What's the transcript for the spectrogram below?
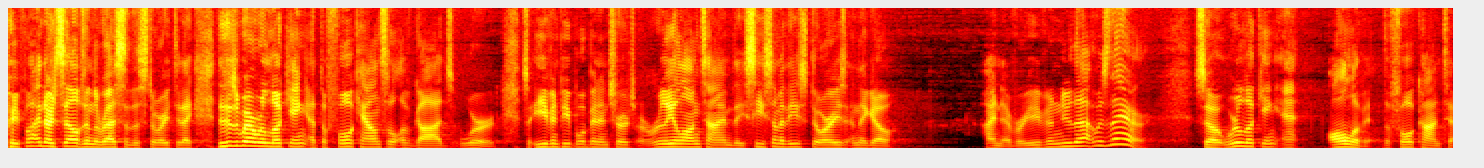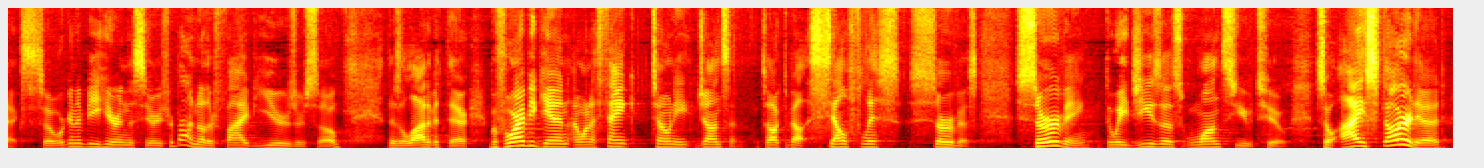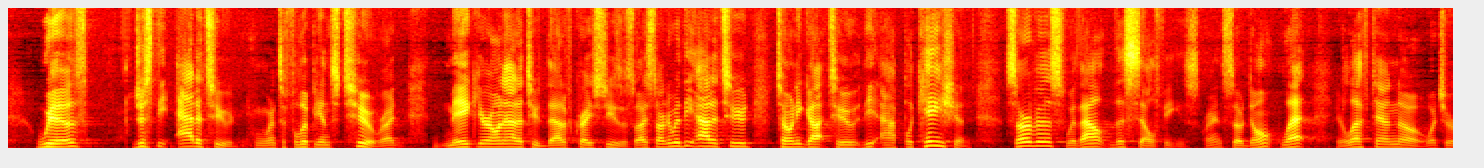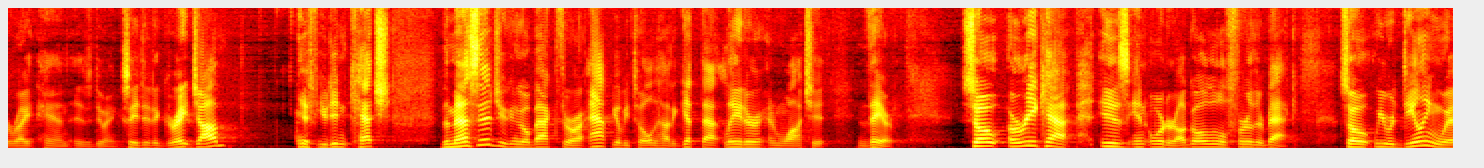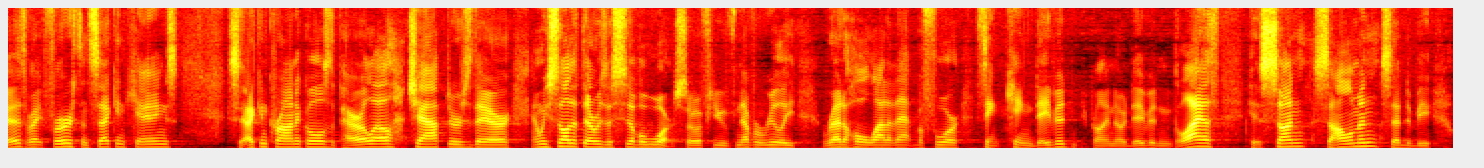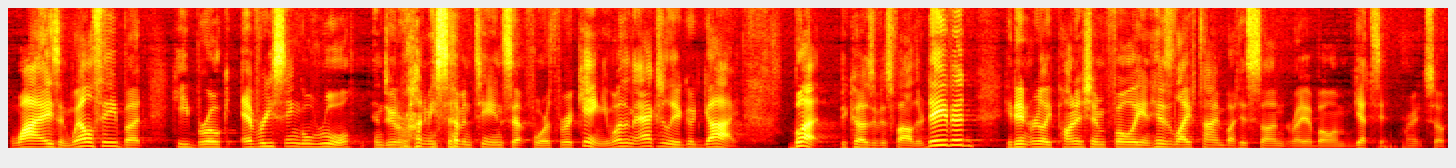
we find ourselves in the rest of the story today. This is where we're looking at the full counsel of God's word. So even people who have been in church a really long time, they see some of these stories and they go, I never even knew that was there. So we're looking at all of it, the full context. So we're going to be here in this series for about another five years or so. There's a lot of it there. Before I begin, I want to thank Tony Johnson. Talked about selfless service serving the way Jesus wants you to. So I started with just the attitude. We went to Philippians 2, right? Make your own attitude, that of Christ Jesus. So I started with the attitude. Tony got to the application. Service without the selfies, right? So don't let your left hand know what your right hand is doing. So you did a great job. If you didn't catch the message, you can go back through our app. You'll be told how to get that later and watch it there. So a recap is in order. I'll go a little further back. So we were dealing with, right, First and Second Kings, Second Chronicles, the parallel chapters there, and we saw that there was a civil war. So if you've never really read a whole lot of that before, think King David. You probably know David and Goliath. His son, Solomon, said to be wise and wealthy, but he broke every single rule in Deuteronomy 17 set forth for a king. He wasn't actually a good guy. But because of his father David, he didn't really punish him fully in his lifetime, but his son Rehoboam gets it, right? So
